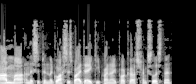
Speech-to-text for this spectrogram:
I'm Matt, and this has been the Glasses by Day, Geek by Night podcast. Thanks for listening.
